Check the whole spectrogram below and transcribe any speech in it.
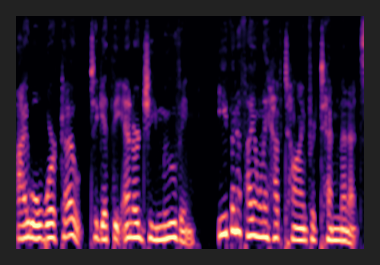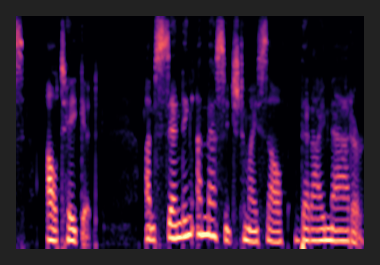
I will work out to get the energy moving. Even if I only have time for 10 minutes, I'll take it. I'm sending a message to myself that I matter.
